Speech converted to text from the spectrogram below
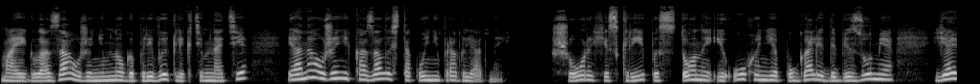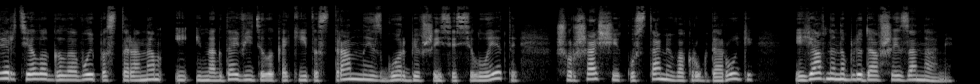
Мои глаза уже немного привыкли к темноте, и она уже не казалась такой непроглядной. Шорохи, скрипы, стоны и уханье пугали до безумия. Я вертела головой по сторонам и иногда видела какие-то странные сгорбившиеся силуэты, шуршащие кустами вокруг дороги и явно наблюдавшие за нами.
